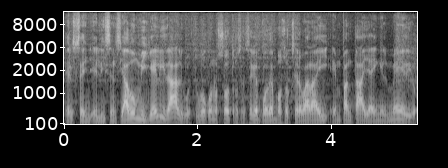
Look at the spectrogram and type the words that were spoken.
el, licenciado Miguel Hidalgo estuvo con nosotros, ese que podemos observar ahí en pantalla, en el medio,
